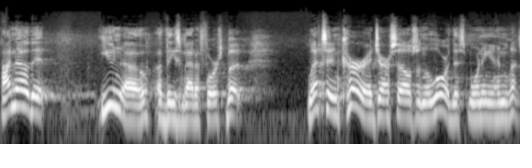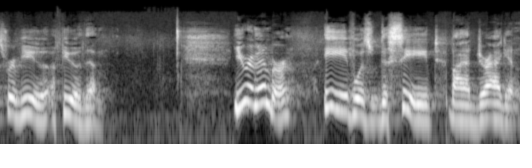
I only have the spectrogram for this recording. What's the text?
I know that you know of these metaphors, but let's encourage ourselves in the Lord this morning and let's review a few of them. You remember Eve was deceived by a dragon,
